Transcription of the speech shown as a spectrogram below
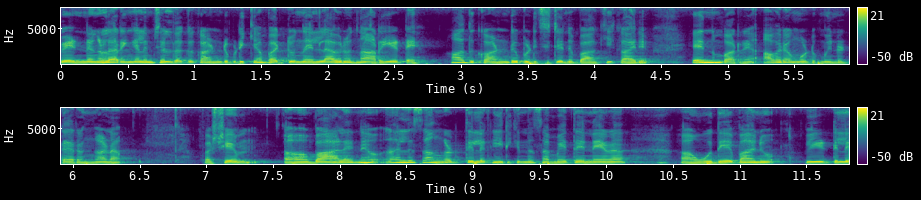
പെണ്ണുങ്ങൾ ഇറങ്ങിയാലും ചിലതൊക്കെ കണ്ടുപിടിക്കാൻ പറ്റുമെന്ന് എല്ലാവരും ഒന്ന് അറിയട്ടെ. അത് കണ്ടുപിടിച്ചിട്ട് ബാക്കി കാര്യം എന്നും പറഞ്ഞ് അവരങ്ങോട്ട് മുന്നോട്ട് ഇറങ്ങാണ്. പക്ഷേ ബാലന് നല്ല സങ്കടത്തിലൊക്കെ ഇരിക്കുന്ന സമയത്ത് തന്നെയാണ് ഉദയഭാനു വീട്ടിൽ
